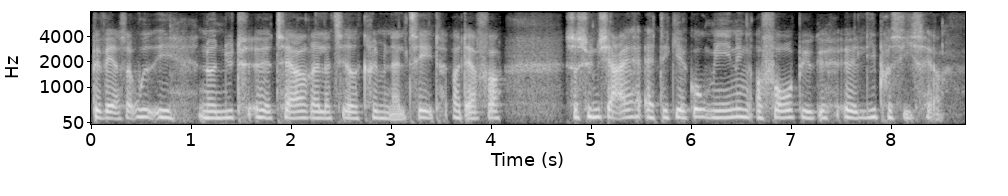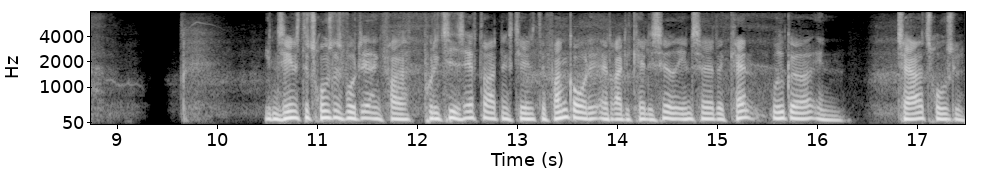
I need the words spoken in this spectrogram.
bevæger sig ud i noget nyt øh, terrorrelateret kriminalitet, og derfor så synes jeg, at det giver god mening at forebygge øh, lige præcis her. I den seneste trusselsvurdering fra politiets efterretningstjeneste fremgår det, at radikaliserede indsatte kan udgøre en terrortrussel.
